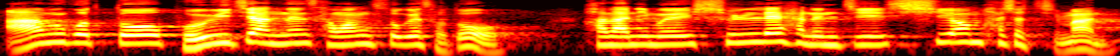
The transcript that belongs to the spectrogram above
아무것도 보이지 않는 상황 속에서도 하나님을 신뢰하는지 시험하셨지만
